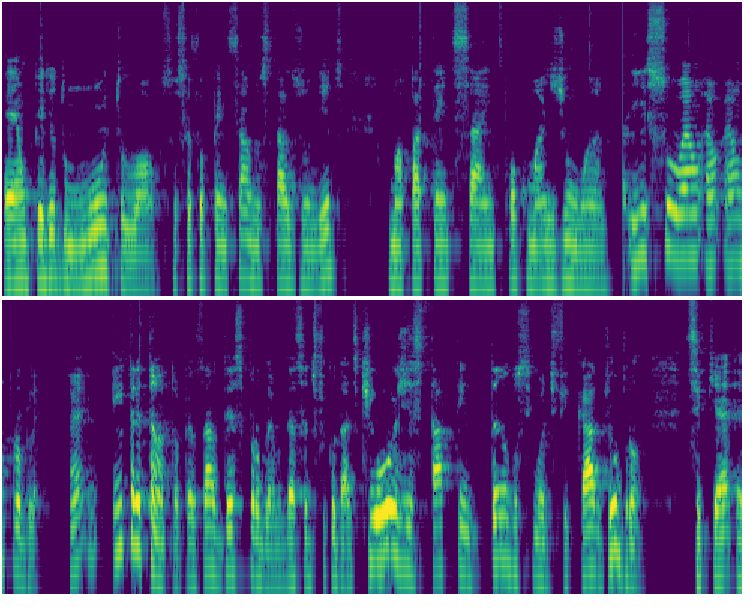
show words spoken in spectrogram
é um período muito longo. Se você for pensar nos Estados Unidos, uma patente sai em pouco mais de um ano. Isso é um, é, é um problema. Né? Entretanto, apesar desse problema, dessa dificuldade, que hoje está tentando se modificar, viu, Bruno? Se quer, é,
